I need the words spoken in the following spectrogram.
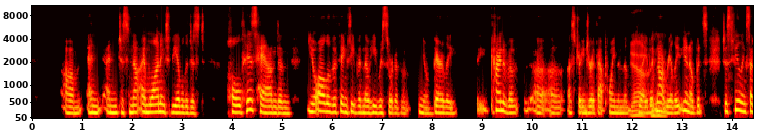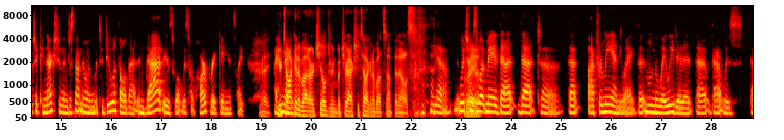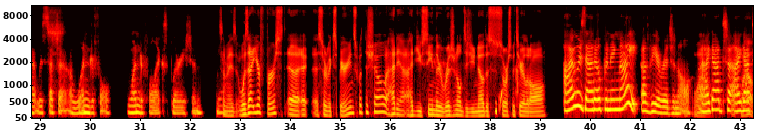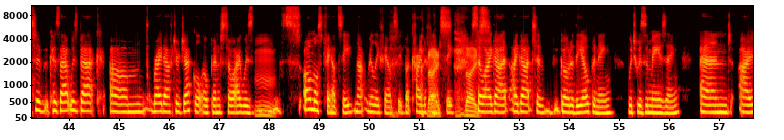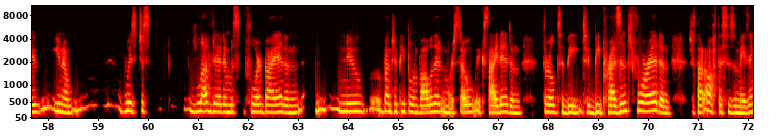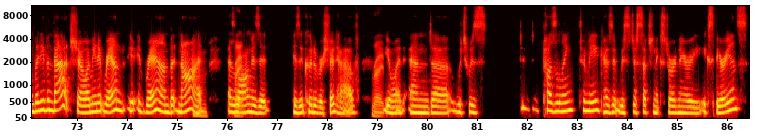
um and and just not and wanting to be able to just hold his hand and you know all of the things even though he was sort of you know barely kind of a a, a stranger at that point in the Yeah, play but not mhm. really you know but just feeling such a connection and just not knowing what to do with all that and that is what was so heartbreaking it's like Right. You're never- talking about our children, but you're actually talking about something else. yeah which was what made that that uh that uh, for me anyway the, the way we did it that that was that was such a, a wonderful wonderful exploration That's Yeah. amazing. Was that your first uh, uh, sort of experience with the show? Had you, had you seen the original? Did you know the source material at all? I was at opening night of the original. Wow. I got to I Wow. got to because that was back um, right after Jekyll opened, so I was Mm. s- almost fancy, not really fancy, but kind of Nice. fancy. Nice. So I got I got to go to the opening, which was amazing, and I you know was just loved it and was floored by it and knew a bunch of people involved with it and were so excited and thrilled to be to be present for it and just thought oh this is amazing but even that show i mean it ran it, it ran but not Mhm. as Right. long as it as it could have or should have right. you know and, and uh which was d- d- puzzling to me because it was just such an extraordinary experience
